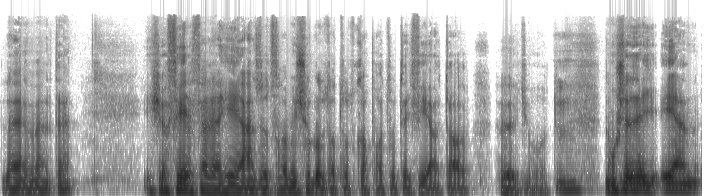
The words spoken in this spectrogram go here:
leemelte, és a félfele hiányzott, valami sorozatot kaphatott, egy fiatal hölgy volt. Uh-huh. Na most ez egy ilyen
